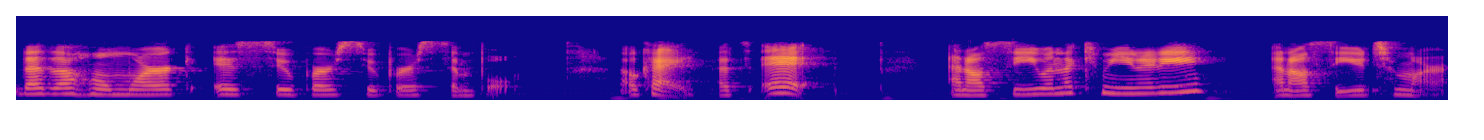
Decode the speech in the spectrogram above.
that the homework is super, super simple. Okay, that's it. And I'll see you in the community, and I'll see you tomorrow.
